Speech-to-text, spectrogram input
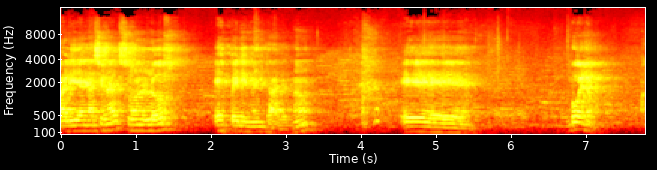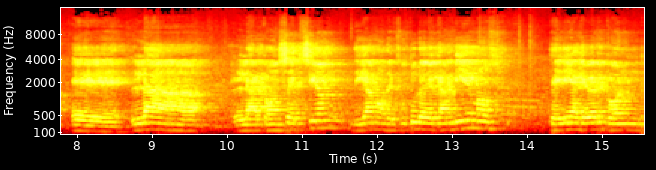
validez nacional son los experimentales. ¿no? Eh, bueno, eh, la, concepción, digamos, del futuro de Cambiemos tenía que ver con,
